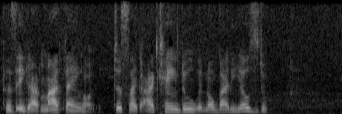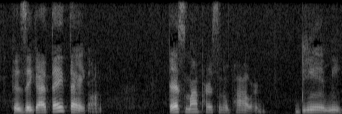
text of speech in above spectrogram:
Because it got my thing on it. Just like I can't do what nobody else do. Because they got their thing on it. That's my personal power. Being me.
